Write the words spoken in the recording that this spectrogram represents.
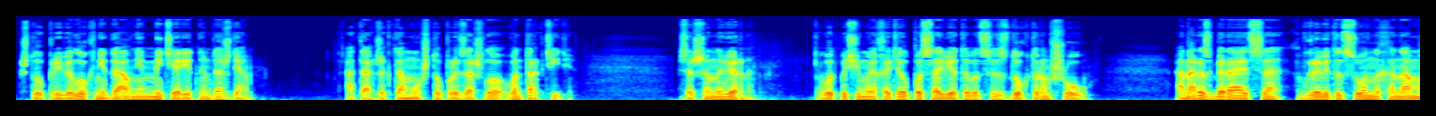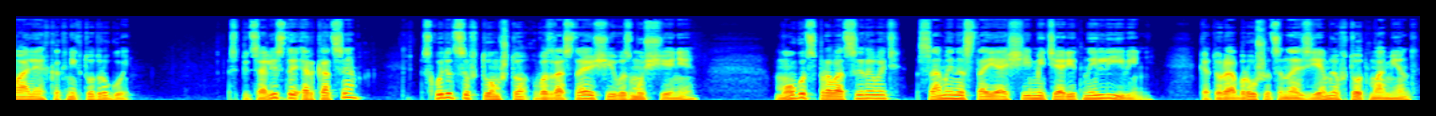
что привело к недавним метеоритным дождям, а также к тому, что произошло в Антарктиде. Совершенно верно. Вот почему я хотел посоветоваться с доктором Шоу. Она разбирается в гравитационных аномалиях, как никто другой. Специалисты РКЦ сходятся в том, что возрастающие возмущения могут спровоцировать самый настоящий метеоритный ливень, который обрушится на Землю в тот момент,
